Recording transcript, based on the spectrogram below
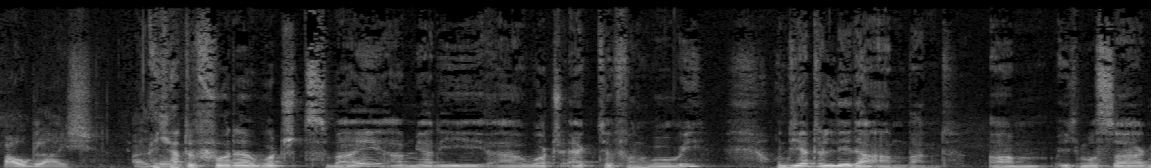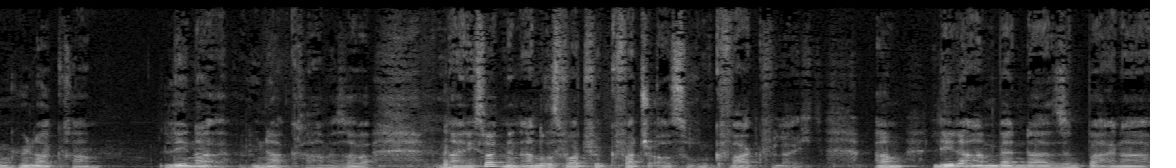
baugleich. Also ich hatte vor der Watch 2 ähm, ja die äh, Watch Active von Huawei und die hatte Lederarmband. Ähm, ich muss sagen, Hühnerkram. Lena, Hühnerkram ist aber, nein, ich sollte mir ein anderes Wort für Quatsch aussuchen, Quark vielleicht. Ähm, Lederarmbänder sind bei einer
